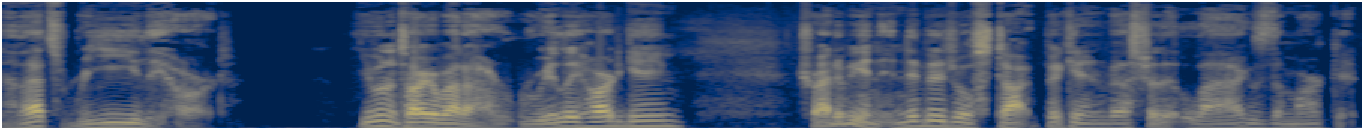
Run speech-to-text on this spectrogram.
Now that's really hard. You want to talk about a really hard game? Try to be an individual stock picking investor that lags the market.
